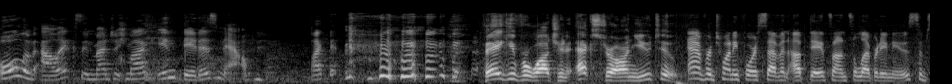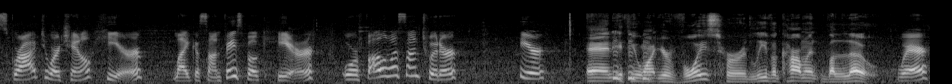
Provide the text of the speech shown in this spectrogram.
all of Alex in Magic Mike in theaters now. Like it? Thank you for watching Extra on YouTube. And for 24 7 updates on celebrity news, subscribe to our channel here, like us on Facebook here, or follow us on Twitter here. And if you want your voice heard, leave a comment below, Where?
